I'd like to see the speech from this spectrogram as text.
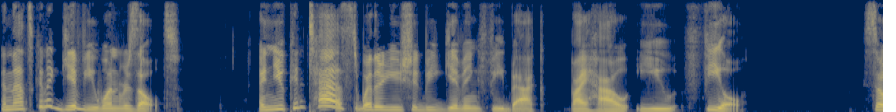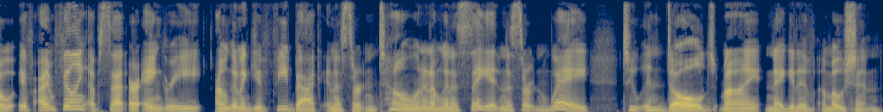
And that's going to give you one result. And you can test whether you should be giving feedback by how you feel. So, if I'm feeling upset or angry, I'm going to give feedback in a certain tone and I'm going to say it in a certain way to indulge my negative emotion.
